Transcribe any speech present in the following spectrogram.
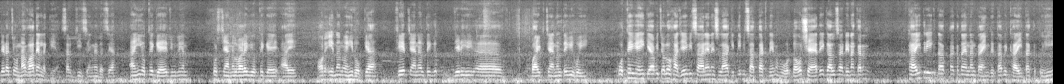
ਜਿਹੜਾ ਝੋਨਾ ਵਾਧਣ ਲੱਗੇ ਆ। ਸਰਬਜੀਤ ਸਿੰਘ ਨੇ ਦੱਸਿਆ, ਅਸੀਂ ਉੱਥੇ ਗਏ, ਜੂਲੀਅਨ ਕੁਝ ਚੈਨਲ ਵਾਲੇ ਵੀ ਉੱਥੇ ਗਏ, ਆਏ ਔਰ ਇਹਨਾਂ ਨੂੰ ਅਸੀਂ ਰੋਕਿਆ। ਫਿਰ ਚੈਨਲ ਤੇ ਜਿਹੜੀ ਵਾਈਟ ਚੈਨਲ ਤੇ ਵੀ ਹੋਈ। ਉੱਥੇ ਵੀ ਅਸੀਂ ਕਿਹਾ ਵੀ ਚਲੋ ਹਜੇ ਵੀ ਸਾਰਿਆਂ ਨੇ ਸਲਾਹ ਕੀਤੀ ਵੀ 7-8 ਦਿਨ ਹੋਰ ਦਿਓ ਸ਼ਾਇਦ ਇਹ ਗੱਲ ਸਾਡੇ ਨਾਲ ਕਰਨ। 28 ਤਰੀਕ ਦਾ ਤੱਕ ਦਾ ਇਹਨਾਂ ਨੂੰ ਟਾਈਮ ਦਿੱਤਾ ਵੀ 28 ਤੱਕ ਤੁਸੀਂ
